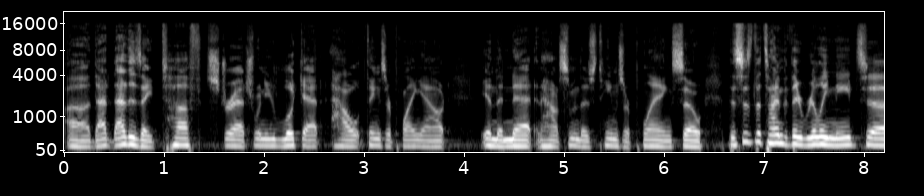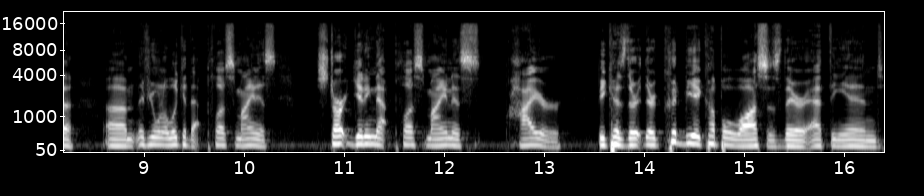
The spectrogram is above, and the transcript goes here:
Uh, that that is a tough stretch when you look at how things are playing out in the net and how some of those teams are playing. So this is the time that they really need to, um, if you want to look at that plus minus, start getting that plus minus higher because there there could be a couple losses there at the end.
